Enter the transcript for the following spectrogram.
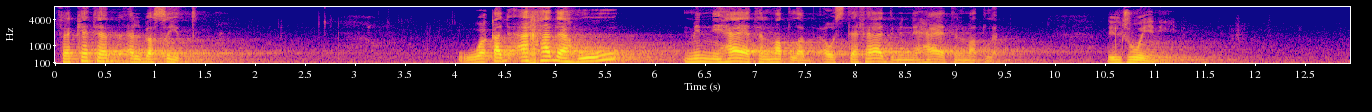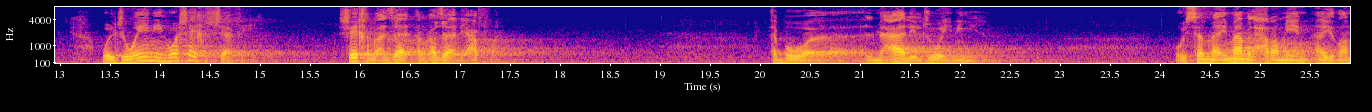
فكتب البسيط. وقد أخذه من نهاية المطلب أو استفاد من نهاية المطلب للجويني. والجويني هو شيخ الشافعي شيخ الغزالي عفوا. أبو المعالي الجويني ويسمى إمام الحرمين أيضا.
